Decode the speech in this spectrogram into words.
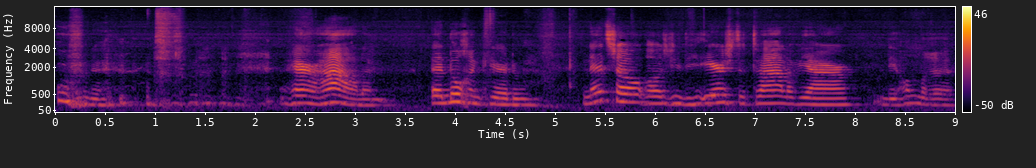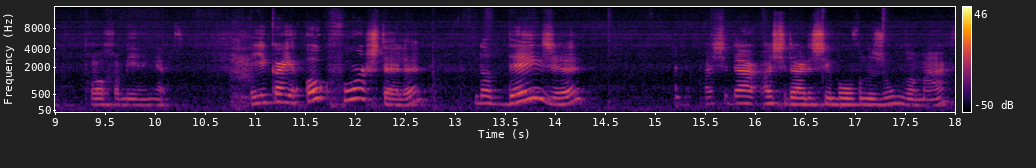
oefenen. Herhalen. En nog een keer doen. Net zoals je die eerste twaalf jaar die andere programmering hebt. En je kan je ook voorstellen dat deze als je daar, als je daar de symbool van de zon van maakt.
